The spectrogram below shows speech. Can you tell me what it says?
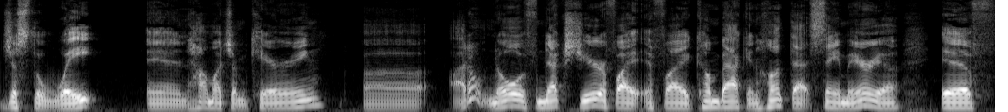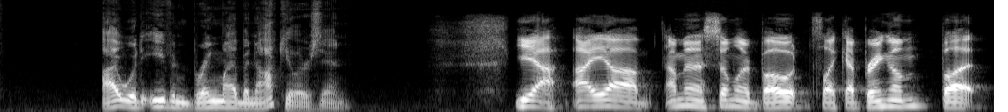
just the weight and how much I'm carrying. Uh, I don't know if next year if I if I come back and hunt that same area if I would even bring my binoculars in. Yeah, I uh, I'm in a similar boat. It's like I bring them, but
